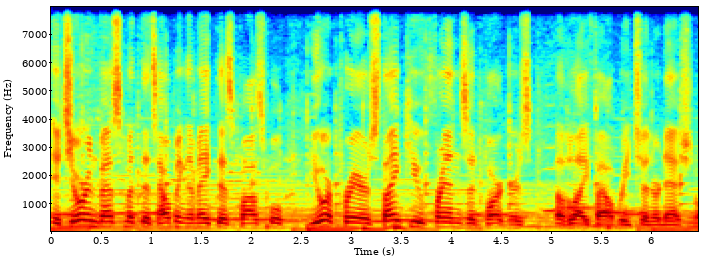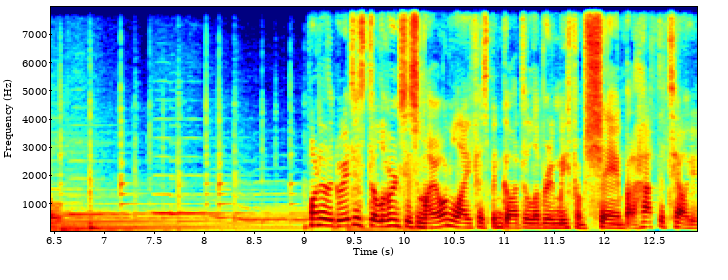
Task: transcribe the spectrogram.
It's your investment that's helping to make this possible. Your prayers. Thank you, friends and partners of Life Outreach International. One of the greatest deliverances in my own life has been God delivering me from shame. But I have to tell you,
